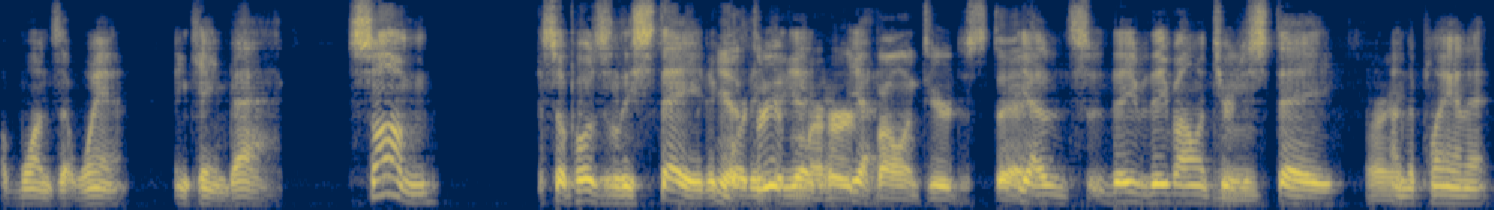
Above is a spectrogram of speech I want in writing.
of ones that went and came back. Some supposedly stayed. According yeah, three of them I heard yeah. volunteered to stay. Yeah, they they volunteered mm-hmm. to stay right. on the planet,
